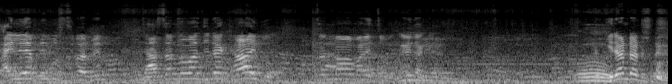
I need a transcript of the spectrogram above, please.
খাইলে আপনি বুঝতে পারবেন যে হাসান মামা যেটা খাইবো হাসান মামা মানে তো এই দেখেন। গিরানটা শুনুন।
